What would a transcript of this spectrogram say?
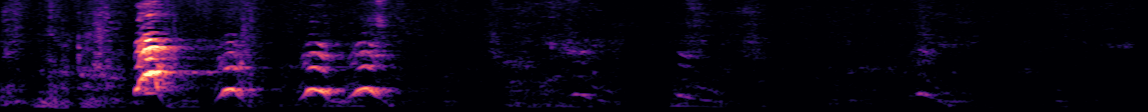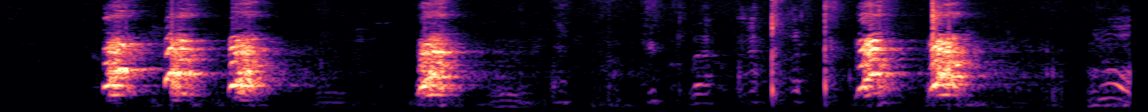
clear.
